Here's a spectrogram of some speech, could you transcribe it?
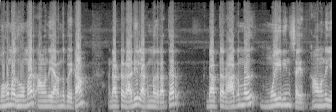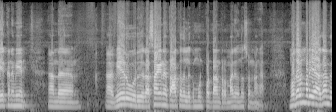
Mohammed Umar அவன் வந்து இறந்து போயிட்டான். Doctor Adil Ahmad Rather doctor Ahmed Mohiuddin Syed. அவன் வந்து ஏற்கனவே அந்த வேறு ஒரு ரசாயன தாக்குதலுக்கு முற்பட்டான்ற மாதிரி வந்து சொன்னாங்க. முதல் முறையாக அந்த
